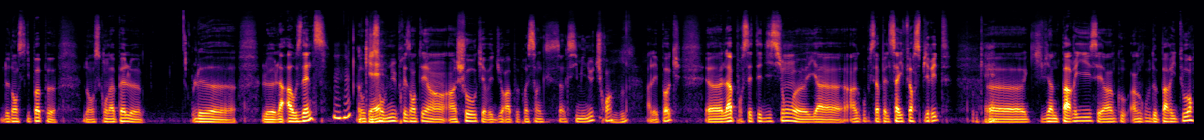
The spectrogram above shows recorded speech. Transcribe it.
de danse hip-hop, dans ce qu'on appelle le, le- la house dance. Mhm. Donc ils sont venus présenter un, un show qui avait duré à peu près 5-6 minutes, je crois, Mhm. à l'époque. Euh, là, pour cette édition, euh, il y a un groupe qui s'appelle Cypher Spirit, euh, qui vient de Paris. C'est un, groupe de Paris Tour.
